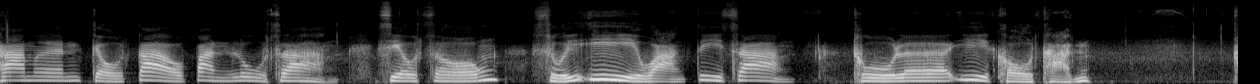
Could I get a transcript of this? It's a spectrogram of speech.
他们走到半路上，小熊随意往地上吐了一口痰ข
